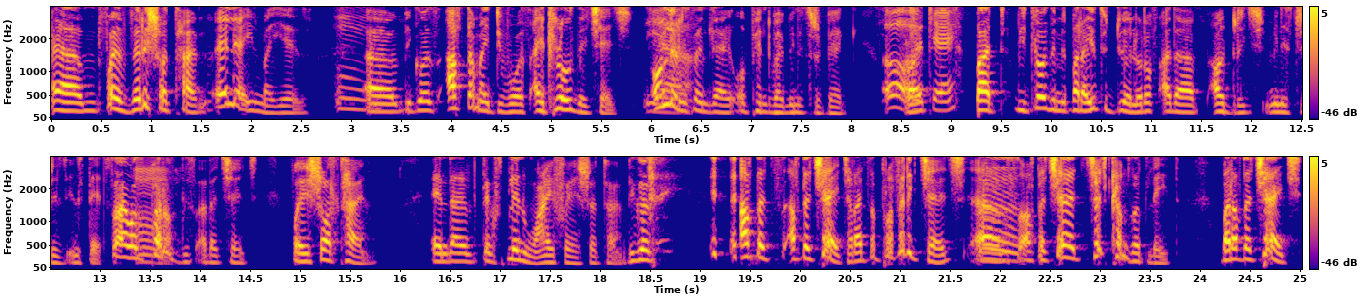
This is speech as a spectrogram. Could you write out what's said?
um, for a very short time earlier in my years. Uh, because after my divorce, I closed the church. Only recently I opened my ministry back. Oh, right? okay. But we closed them. But I used to do a lot of other outreach ministries instead. So I was part of this other church for a short time, and I'll explain why for a short time. Because after after church, right? It's a prophetic church. Um, So after church, church comes out late. But after church,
